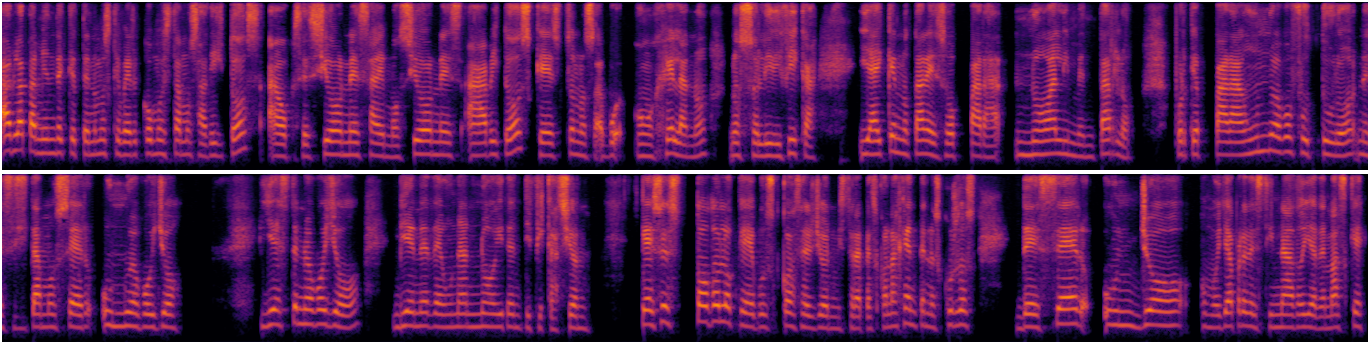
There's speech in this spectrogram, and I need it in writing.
habla también de que tenemos que ver cómo estamos adictos a obsesiones, a emociones, a hábitos, que esto nos congela, ¿no? Nos solidifica. Y hay que notar eso para no alimentarlo, porque para un nuevo futuro necesitamos ser un nuevo yo. Y este nuevo yo viene de una no identificación que eso es todo lo que busco hacer yo en mis terapias con la gente, en los cursos, de ser un yo como ya predestinado y además que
